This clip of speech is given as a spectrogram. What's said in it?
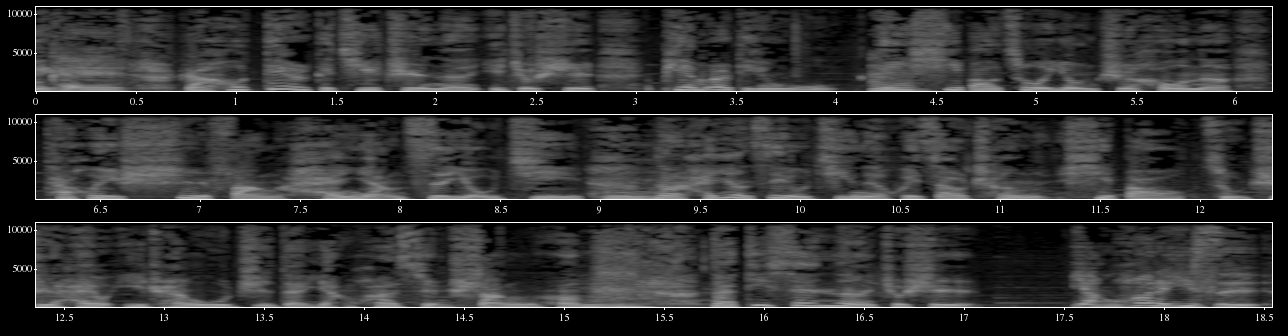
，OK。然后第二个机制呢，也就是 PM 二点五跟细胞作用之后呢，它会释放含氧自由基。嗯，那含氧自由基呢，会造成细胞组织还有遗传物质的氧化损伤。哈，那第三呢，就是氧化的意思。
